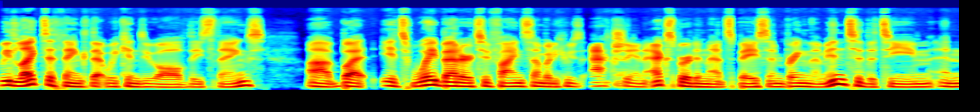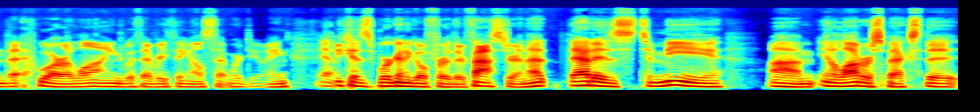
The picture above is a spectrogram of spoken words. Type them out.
we'd like to think that we can do all of these things. Uh, but it's way better to find somebody who's actually an expert in that space and bring them into the team and that who are aligned with everything else that we're doing Yeah. because we're going to go further faster. And that that is to me, um, in a lot of respects, the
